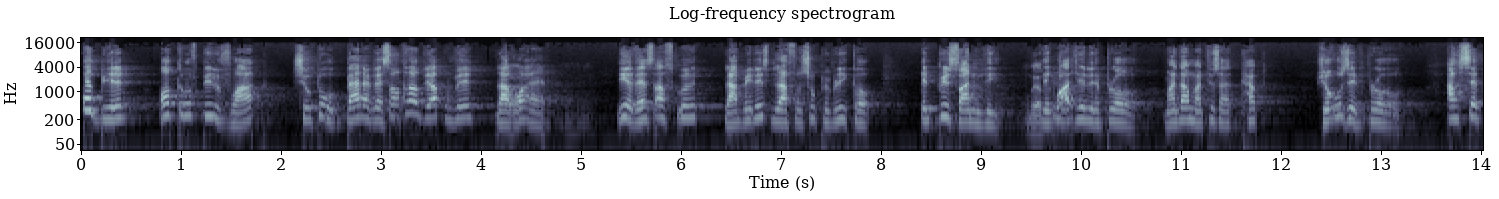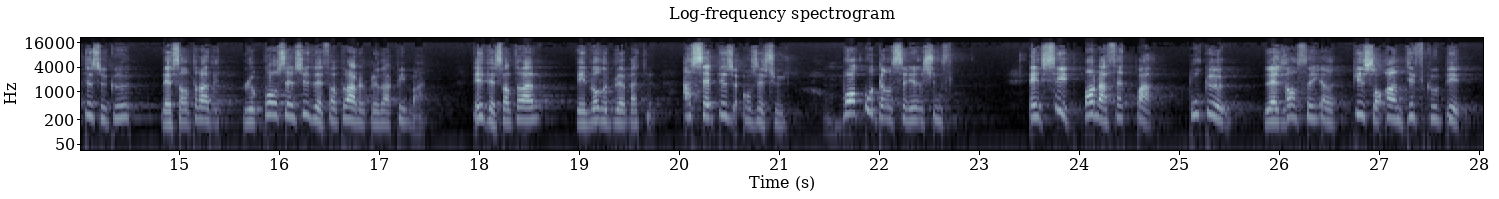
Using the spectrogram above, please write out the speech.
ou bien on trouve une voie, surtout dans les centrales de trouver la voie. Il reste à ce que la ministre de la fonction publique euh, elle puisse valider. Ouais. Et moi, je l'implore, Madame Mathieu je vous implore, acceptez ce que les centrales, le consensus des centrales représentatives et des centrales et non représentatives, acceptez ce consensus. Beaucoup d'enseignants souffrent. Et si on n'accepte pas pour que les enseignants qui sont en difficulté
